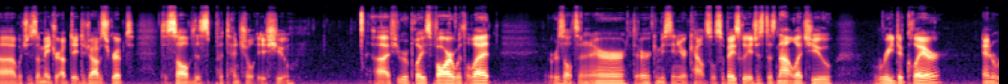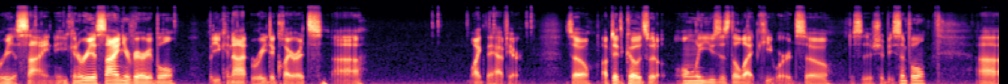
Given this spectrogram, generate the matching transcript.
uh, which is a major update to JavaScript to solve this potential issue. Uh, if you replace var with let, it results in an error. The error can be seen in your console. So basically, it just does not let you redeclare and reassign. You can reassign your variable but you cannot redeclare it uh, like they have here. So update the code so it only uses the let keyword. So this is, should be simple. Uh,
